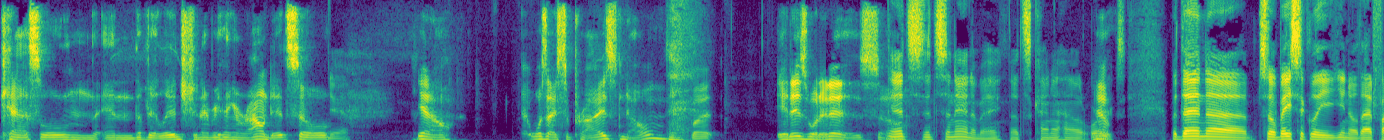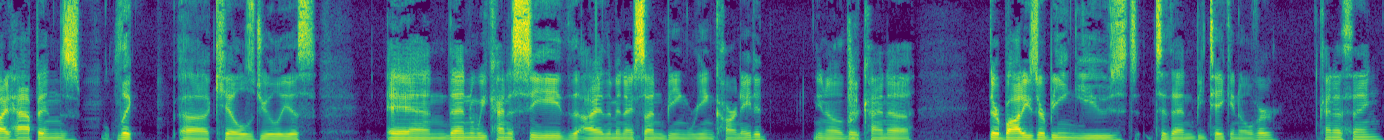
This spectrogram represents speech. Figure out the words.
castle and and the village and everything around it. So Yeah. you know, was I surprised? No, but it is what it is. So It's it's an anime. That's kind of how it Yep. works. But then, uh, so basically, you know, that fight happens. Licht uh, kills Julius, and then we kind of see the Eye of the Midnight Sun being reincarnated. You know, they're kind of their bodies are being used to then be taken over, kind of thing.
